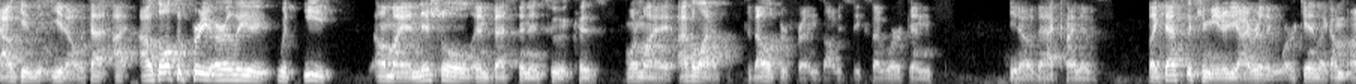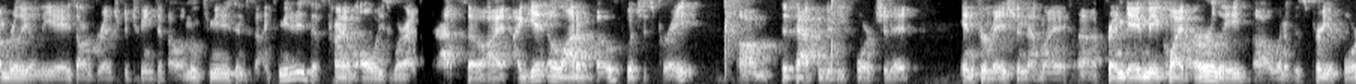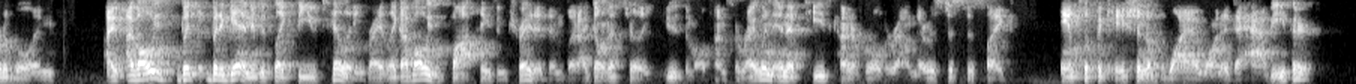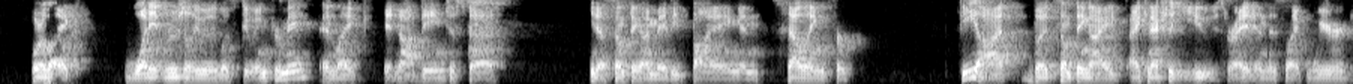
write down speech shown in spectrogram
i'll give you know that I, I was also pretty early with eth on my initial investment into it because one of my i have a lot of developer friends obviously because i work in you know that kind of like that's the community I really work in. Like I'm, I'm really a liaison bridge between development communities and design communities. That's kind of always where I'm at. So I, I get a lot of both, which is great. Um, this happened to be fortunate information that my uh, friend gave me quite early uh, when it was pretty affordable. And I, have always, but but again, it was like the utility, right? Like I've always bought things and traded them, but I don't necessarily use them all the time. So right when NFTs kind of rolled around, there was just this like amplification of why I wanted to have Ether or like what it really was doing for me and like it not being just a you know something i'm maybe buying and selling for fiat but something i i can actually use right in this like weird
